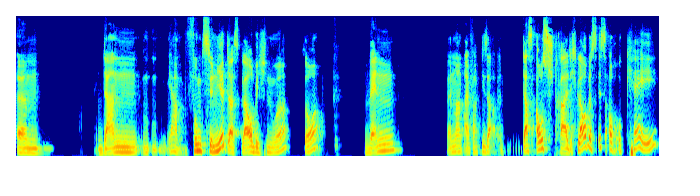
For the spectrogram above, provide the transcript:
ähm, dann ja, funktioniert das, glaube ich, nur so, wenn, wenn man einfach diese, das ausstrahlt. Ich glaube, es ist auch okay,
